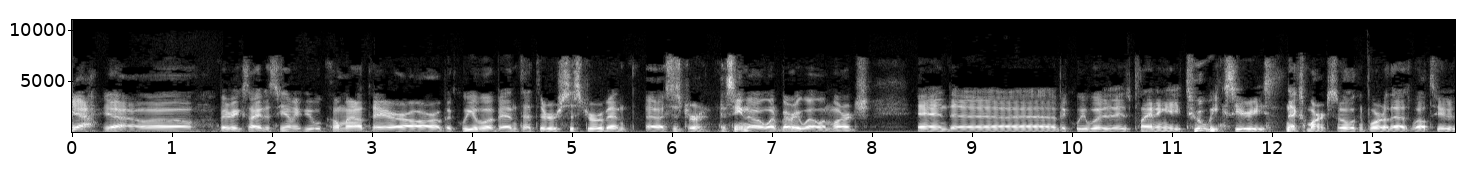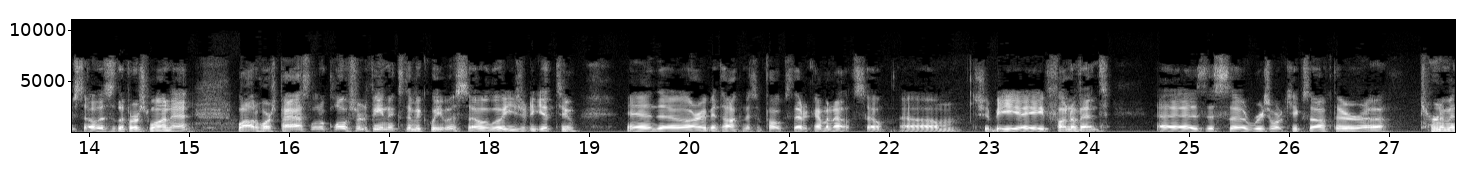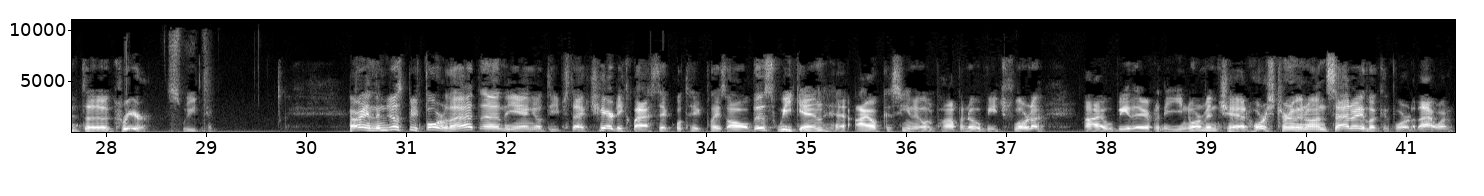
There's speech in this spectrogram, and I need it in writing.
Yeah, yeah. Uh, very excited to see how many people come out there. Our Vee Quiva event at their sister event, uh, sister casino went very well in March and uh, Vee Quiva is planning a two-week series next March, so looking forward to that as well too. So this is the first one at Wild Horse Pass, a little closer to Phoenix than Vee Quiva, so a little easier to get to. And uh, already been talking to some folks that are coming out, so um, should be a fun event as this uh, resort kicks off their uh, tournament uh, career. Sweet. All right, and then just before that, uh, the annual Deep Stack Charity Classic will take place all this weekend at Isle Casino in Pompano Beach, Florida. I will be there for the Norman Chad Horse Tournament on Saturday. Looking forward to that one.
